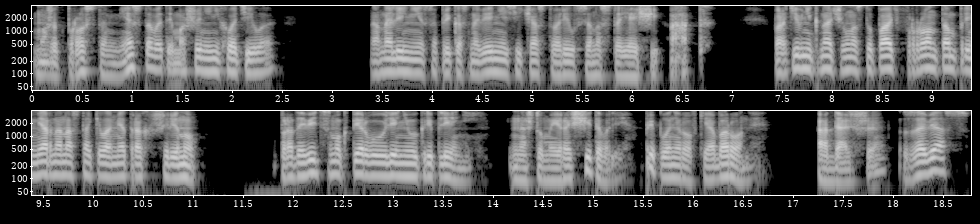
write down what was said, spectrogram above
Может, просто места в этой машине не хватило? А на линии соприкосновения сейчас творился настоящий ад. Противник начал наступать фронтом примерно на 100 километрах в ширину. Продавить смог первую линию укреплений, на что мы и рассчитывали при планировке обороны. А дальше завяз.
